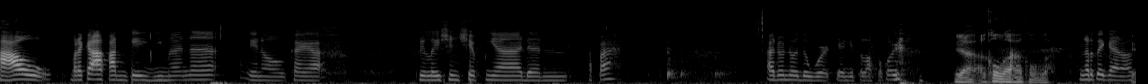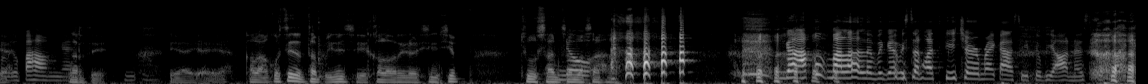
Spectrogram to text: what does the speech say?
how mereka akan kayak gimana, you know, kayak relationshipnya dan apa? I don't know the word ya gitulah pokoknya. Ya aku nggak aku nggak Ngerti kan maksud Ya. gue? Paham kan? ngerti. Ya ya ya. Kalau aku sih tetap ini sih kalau relationship Culsan sama No. Saha. Enggak, aku malah lebih gak bisa ngeliat future mereka sih, to be honest. Like-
